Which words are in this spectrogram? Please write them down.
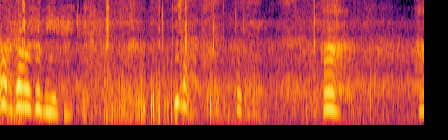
Oh, that was amazing. Yeah. Okay. Oh. How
